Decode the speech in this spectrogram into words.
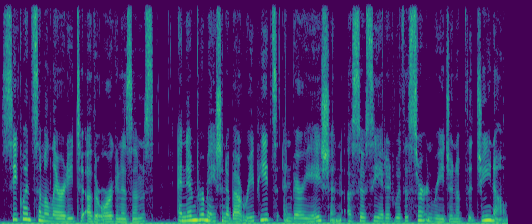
sequence similarity to other organisms, and information about repeats and variation associated with a certain region of the genome.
